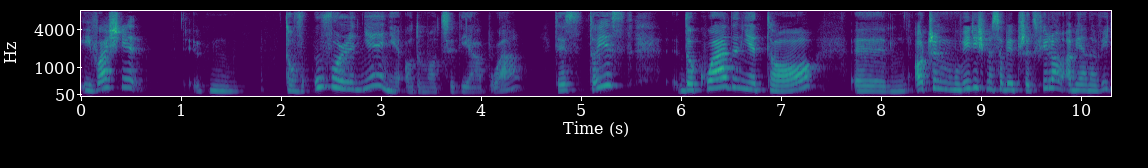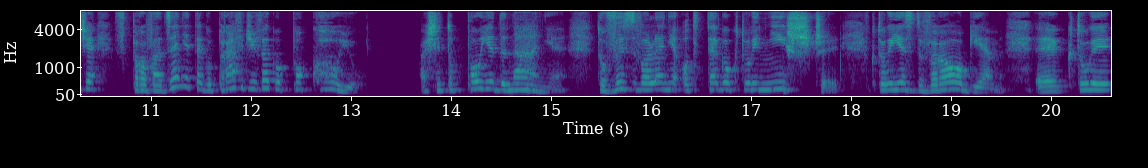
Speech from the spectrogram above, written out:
I właśnie mm, to uwolnienie od mocy diabła to jest, to jest dokładnie to, o czym mówiliśmy sobie przed chwilą, a mianowicie wprowadzenie tego prawdziwego pokoju. Właśnie to pojednanie, to wyzwolenie od tego, który niszczy, który jest wrogiem, y, który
